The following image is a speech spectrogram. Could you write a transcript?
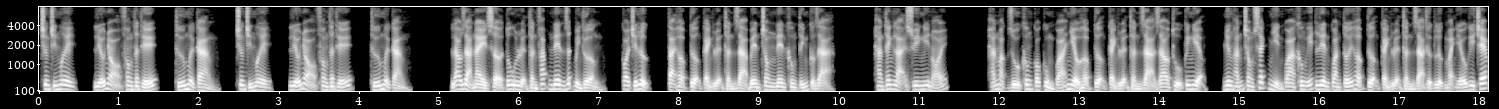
Chương chín mươi, liễu nhỏ phong thân thế, thứ mười càng. Chương chín mươi, liễu nhỏ phong thân thế, thứ mười càng. Lão giả này sở tu luyện thần pháp nên rất bình thường, coi chiến lực, tại hợp tượng cảnh luyện thần giả bên trong nên không tính cường giả. Hàn thanh lại suy nghĩ nói hắn mặc dù không có cùng quá nhiều hợp tượng cảnh luyện thần giả giao thủ kinh nghiệm, nhưng hắn trong sách nhìn qua không ít liên quan tới hợp tượng cảnh luyện thần giả thực lực mạnh yếu ghi chép,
